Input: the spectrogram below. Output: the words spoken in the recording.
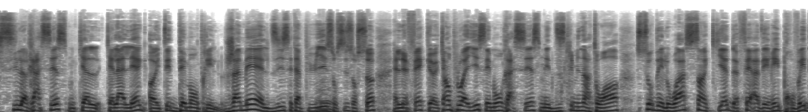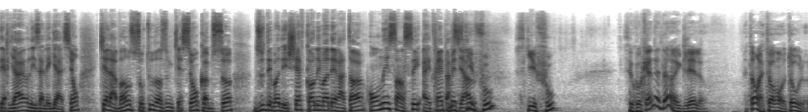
si le racisme qu'elle qu'elle allègue a été démontré. là. Jamais elle dit c'est appuyé sur ci sur ça. Elle ne fait que qu'employer ces mots racisme et discriminatoire sur des lois sans qu'il y ait de faits avérés prouvés derrière les allégations qu'elle avance, surtout dans une question comme ça du débat des chefs. Quand on est modérateur, on est censé être Mais ce impartial. qui est fou, ce qui est fou, c'est qu'au Canada anglais, là, mettons à Toronto, là,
